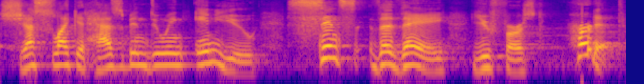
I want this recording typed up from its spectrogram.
just like it has been doing in you since the day you first heard it.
